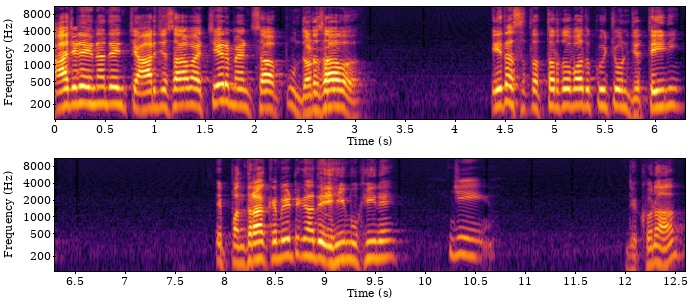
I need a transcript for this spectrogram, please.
ਆ ਜਿਹੜੇ ਇਹਨਾਂ ਦੇ ਇੰਚਾਰਜ ਸਾਹਿਬ ਆ ਚੇਅਰਮੈਨ ਸਾਹਿਬ ਭੁੰਦੜ ਸਾਹਿਬ ਇਹ ਤਾਂ 77 ਤੋਂ ਬਾਅਦ ਕੋਈ ਚੋਣ ਜਿੱਤੇ ਹੀ ਨਹੀਂ। ਇਹ 15 ਕਮੇਟੀਆਂ ਦੇ ਇਹੀ ਮੁਖੀ ਨੇ। ਜੀ। ਦੇਖੋ ਨਾ।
